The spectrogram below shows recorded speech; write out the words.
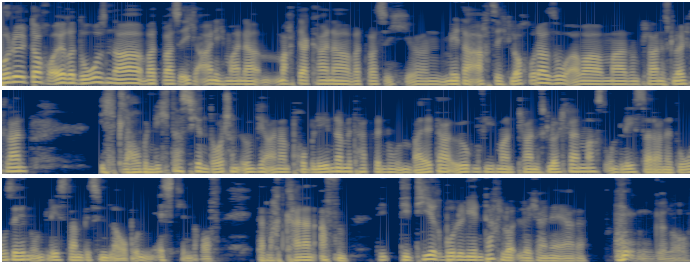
buddelt doch eure Dosen da, was weiß ich eigentlich, meine, da macht ja keiner, was weiß ich, äh, Meter 80 Loch oder so, aber mal so ein kleines Löchlein. Ich glaube nicht, dass hier in Deutschland irgendwie einer ein Problem damit hat, wenn du im Wald da irgendwie mal ein kleines Löchlein machst und legst da deine Dose hin und legst da ein bisschen Laub und ein Ästchen drauf. Da macht keiner einen Affen. Die, die Tiere buddeln jeden Tag Lö- Löcher in der Erde. genau.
